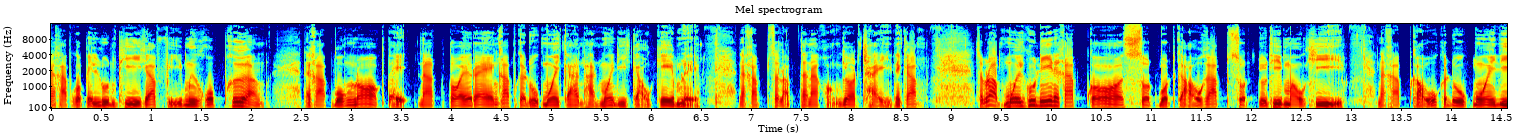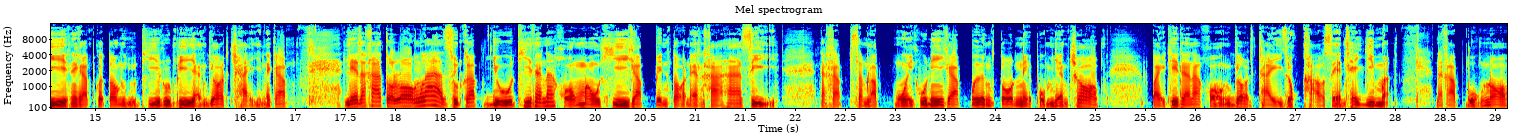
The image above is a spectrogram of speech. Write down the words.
นะครับก็เป็นรุ่นพี่ครับฝีมือครบเครื่องนะครับวงนอกเตะหนักต่อยแรงครับกระดูกมวยการผ่านมวยดีเก่าเกมเลยนะครับสำหรับธนาของยอดชัยนะครับสำหรับมวยคู่นี้นะครับก็สดบทเก่าครับสดอยู่ที่เมาคีนะครับเก่ากระดูกมวยดีนะครับก็ต้องอยู่ที่รุ่นพี่อย่างยอดชัยนะครับเรียนราคาต่อรองล่าสุดครับอยู่ที่ธนาของเมาคีครับเป็นต่อในราคา 54นะครับสำหรับมวยคู่นี้ครับเบื้องต้นเนี่ยผมยังชอบ ไปที่ทางด้าของยอดชัยยกขาวแสนชัยยิมอะนะครับวงนอก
